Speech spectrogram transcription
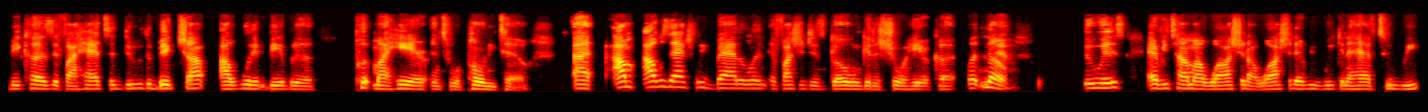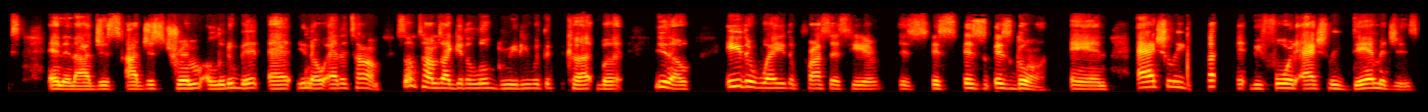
because if I had to do the big chop, I wouldn't be able to put my hair into a ponytail. I I'm I was actually battling if I should just go and get a short haircut, but no. Yeah. Do is every time I wash it, I wash it every week and a half, two weeks, and then I just I just trim a little bit at you know at a time. Sometimes I get a little greedy with the cut, but you know either way, the process here is is is is gone and actually it before it actually damages.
